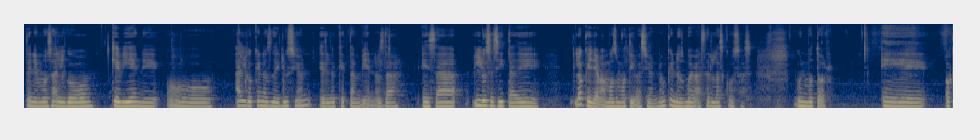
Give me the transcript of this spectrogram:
tenemos algo que viene o algo que nos da ilusión, es lo que también nos da esa lucecita de lo que llamamos motivación, ¿no? Que nos mueva a hacer las cosas, un motor. Eh, ok,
